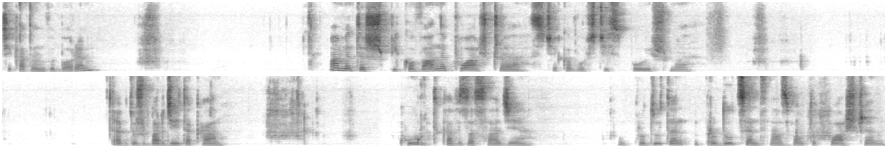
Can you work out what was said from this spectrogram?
ciekawym wyborem. Mamy też szpikowane płaszcze. Z ciekawości spójrzmy. Tak, już bardziej taka kurtka w zasadzie. Producent, producent nazwał to płaszczem.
